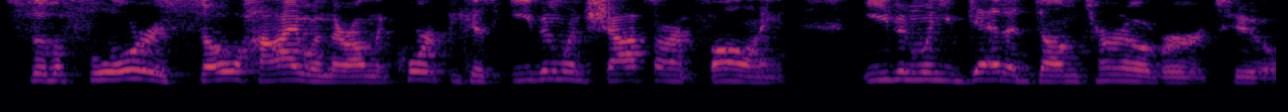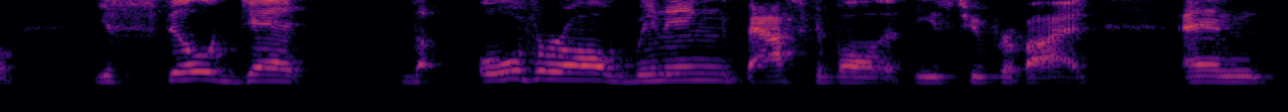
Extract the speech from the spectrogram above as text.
So the floor is so high when they're on the court because even when shots aren't falling, even when you get a dumb turnover or two, you still get the overall winning basketball that these two provide. And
